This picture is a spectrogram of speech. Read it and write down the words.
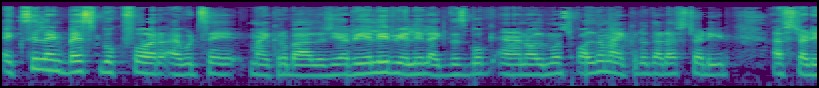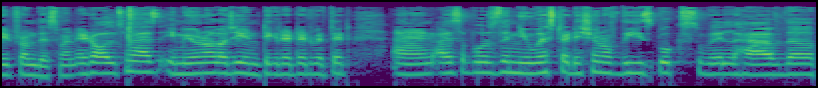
excellent best book for i would say microbiology. I really really like this book and almost all the micro that i've studied i've studied from this one. It also has immunology integrated with it. And i suppose the newest edition of these books will have the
